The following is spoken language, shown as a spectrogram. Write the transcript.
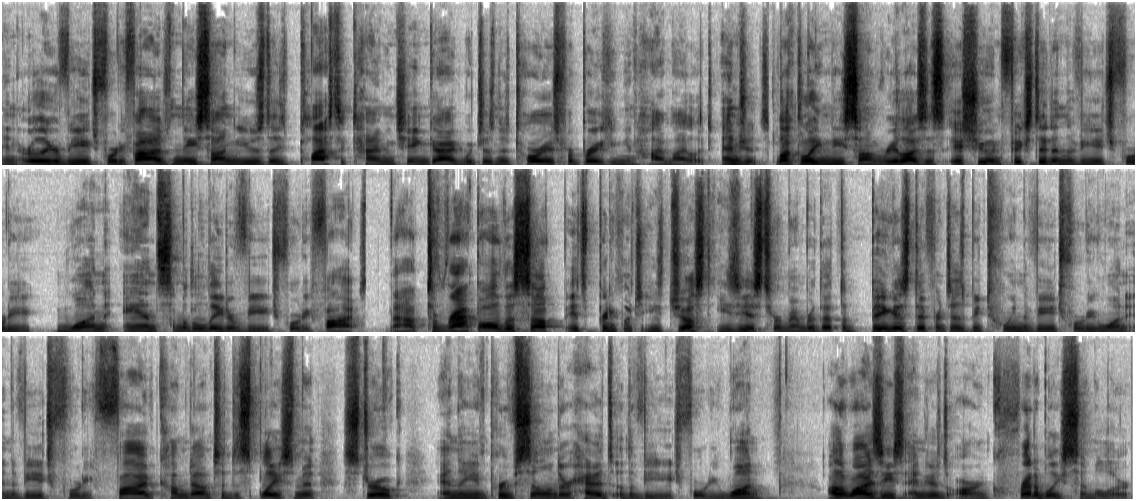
In earlier VH45s, Nissan used a plastic timing chain guide which is notorious for breaking in high mileage engines. Luckily, Nissan realized this issue and fixed it in the VH41 and some of the later VH45s. Now, to wrap all this up, it's pretty much just easiest to remember that the biggest differences between the VH41 and the VH45 come down to displacement, stroke, and the improved cylinder heads of the VH41. Otherwise, these engines are incredibly similar,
